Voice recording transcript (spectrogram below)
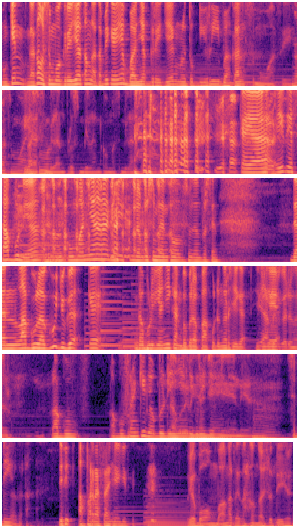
mungkin nggak tahu semua gereja atau nggak, tapi kayaknya banyak gereja yang menutup diri bahkan Nggak semua sih Nggak semua. Iya 99,9 kayak itu ya sabun ya, kumannya di 99,9 persen. Dan lagu-lagu juga kayak nggak boleh dinyanyikan beberapa aku denger sih kak. Iya aku juga dengar lagu lagu Frankie nggak boleh nggak dinyanyi boleh di gereja. dinyanyiin ya Sedih gak kak? Jadi apa rasanya gitu? ya bohong banget ya kalau nggak sedih ya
